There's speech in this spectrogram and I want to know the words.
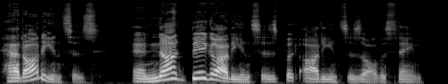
had audiences. And not big audiences, but audiences all the same.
